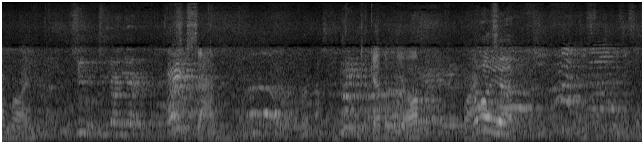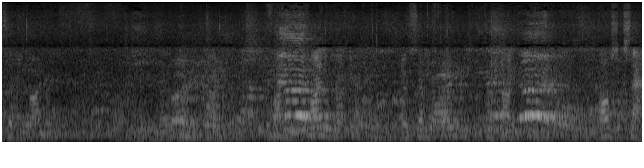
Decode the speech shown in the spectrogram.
I'm Ryan. This is Sam. Together we are. Ryan Oh and Sam. yeah. Final, not yet. No. Ask Sam.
